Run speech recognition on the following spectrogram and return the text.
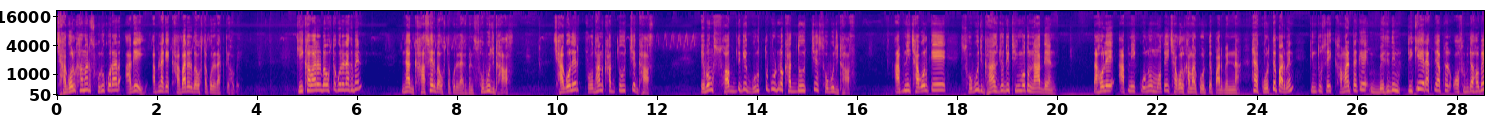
ছাগল খামার শুরু করার আগেই আপনাকে খাবারের ব্যবস্থা করে রাখতে হবে। কি খাবারের ব্যবস্থা করে রাখবেন? না ঘাসের ব্যবস্থা করে রাখবেন, সবুজ ঘাস। ছাগলের প্রধান খাদ্য হচ্ছে ঘাস এবং সবথেকে গুরুত্বপূর্ণ খাদ্য হচ্ছে সবুজ ঘাস। আপনি ছাগলকে সবুজ ঘাস যদি ঠিকমতো না দেন, তাহলে আপনি কোনো মতেই ছাগল খামার করতে পারবেন না। হ্যাঁ করতে পারবেন, কিন্তু সেই খামারটাকে বেশি দিন টিকিয়ে রাখতে আপনার অসুবিধা হবে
